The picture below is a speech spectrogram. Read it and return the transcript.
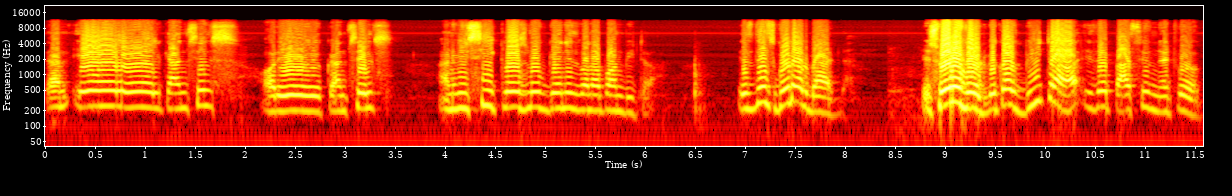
then AOL AOL cancels or AOA cancels and we see closed loop gain is 1 upon beta. Is this good or bad? It is very good because beta is a passive network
